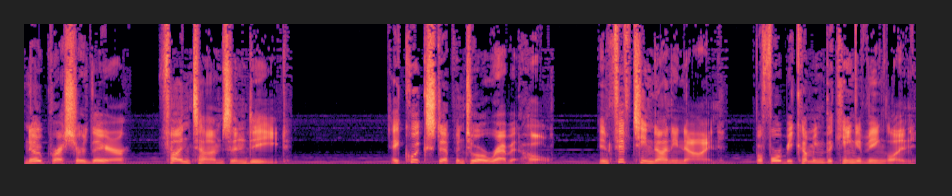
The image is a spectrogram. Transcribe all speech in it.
no pressure there. Fun times indeed. A quick step into a rabbit hole. In 1599, before becoming the King of England,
